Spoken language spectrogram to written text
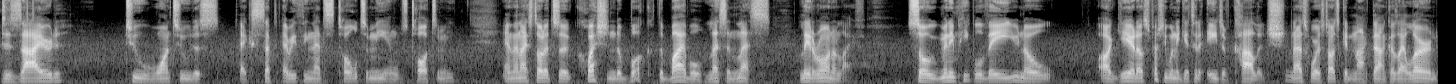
desired to want to just accept everything that's told to me and was taught to me. And then I started to question the book, the Bible, less and less later on in life. So many people, they, you know, are geared up, especially when they get to the age of college. And that's where it starts getting knocked down. Because I learned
